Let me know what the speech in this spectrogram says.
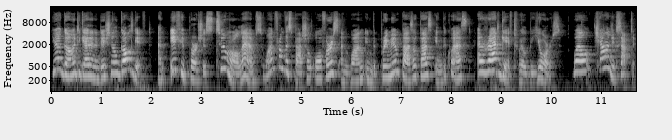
you are going to get an additional gold gift. And if you purchase two more lamps, one from the special offers and one in the premium puzzle pass in the quest, a red gift will be yours. Well, challenge accepted.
